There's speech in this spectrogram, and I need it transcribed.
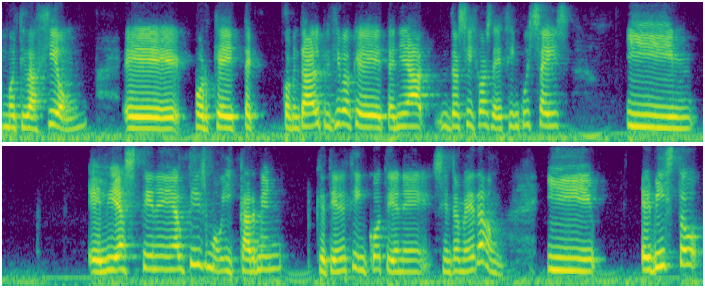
motivación, eh, porque te comentaba al principio que tenía dos hijos de 5 y 6 y Elías tiene autismo y Carmen, que tiene 5, tiene síndrome de Down. Y he visto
